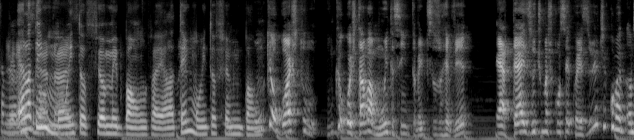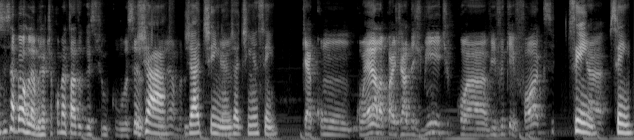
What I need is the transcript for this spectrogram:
Também é Ela muito tem bom. verdade. muito filme bom, velho. Ela tem muito filme bom. Um que eu gosto, um que eu gostava muito, assim, também preciso rever, é até as últimas consequências. Eu já tinha comentado, não sei se a Bel lembra, já tinha comentado esse filme com você? Já, já tinha, já tinha sim. Que é com, com ela, com a Jada Smith, com a Vivica Fox, Sim, É. sim.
